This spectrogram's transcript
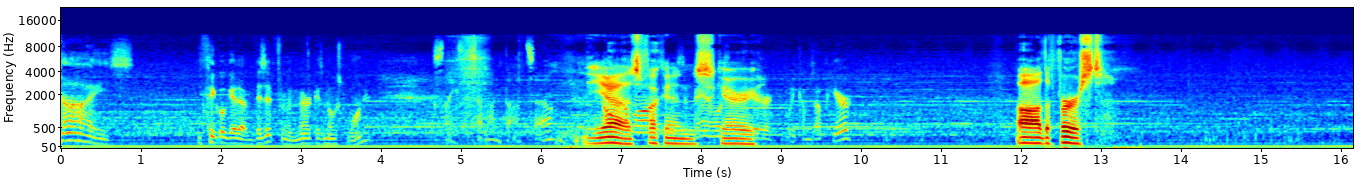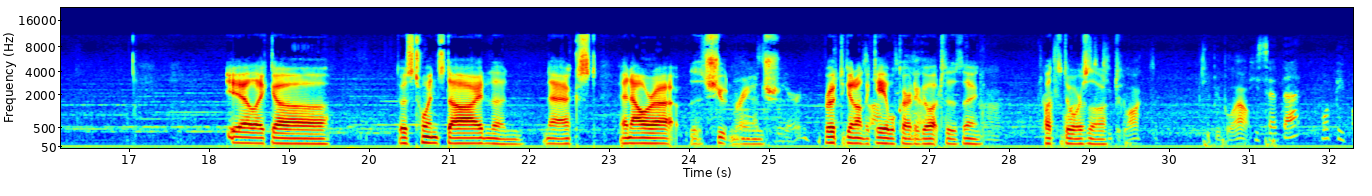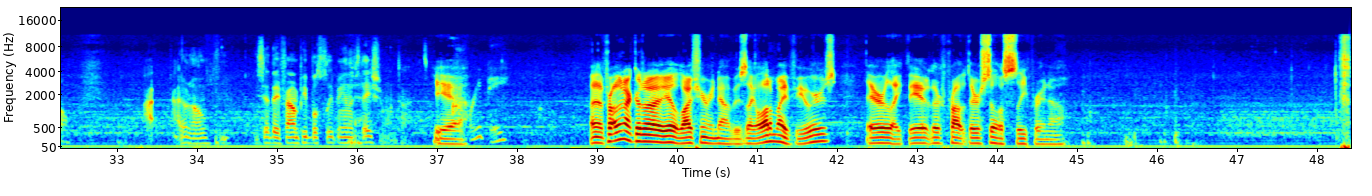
Nice. You think we'll get a visit from America's Most Wanted? Looks like someone thought so. Yeah, Oh, it's on, fucking van? Scary. here? What, comes up here? Uh, the first. Yeah, like, uh, those twins died, and then next, and now we're at the shooting range. We're about to get on the cable car to go Yeah. out to the thing. But the door's wanted us to locked. Keep locked. Keep people out. He said that? What people? I, I don't know. He said they found people sleeping in the station one time. Yeah. Creepy. Uh, probably not a good idea to live stream right now because like a lot of my viewers, they're like they they're probably they're still asleep right now.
